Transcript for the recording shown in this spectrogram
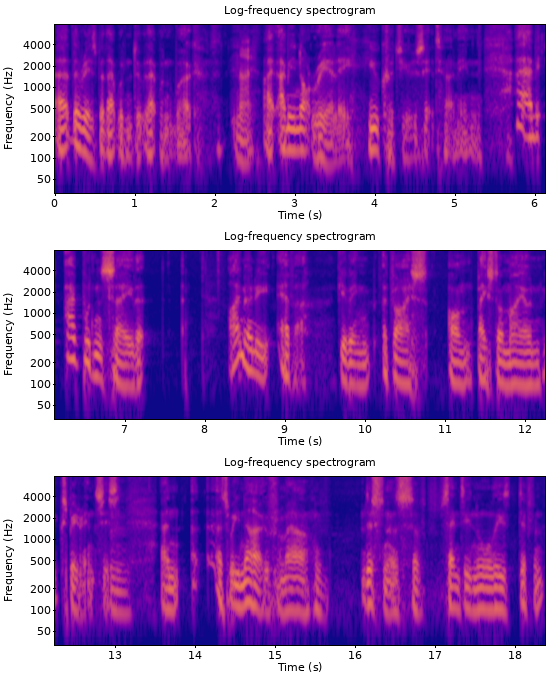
Uh, there is, but that wouldn't do. That wouldn't work. No. I, I mean, not really. You could use it. I mean, I, I mean, I wouldn't say that. I'm only ever giving advice on based on my own experiences, Mm. and uh, as we know from our listeners have sent in all these different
